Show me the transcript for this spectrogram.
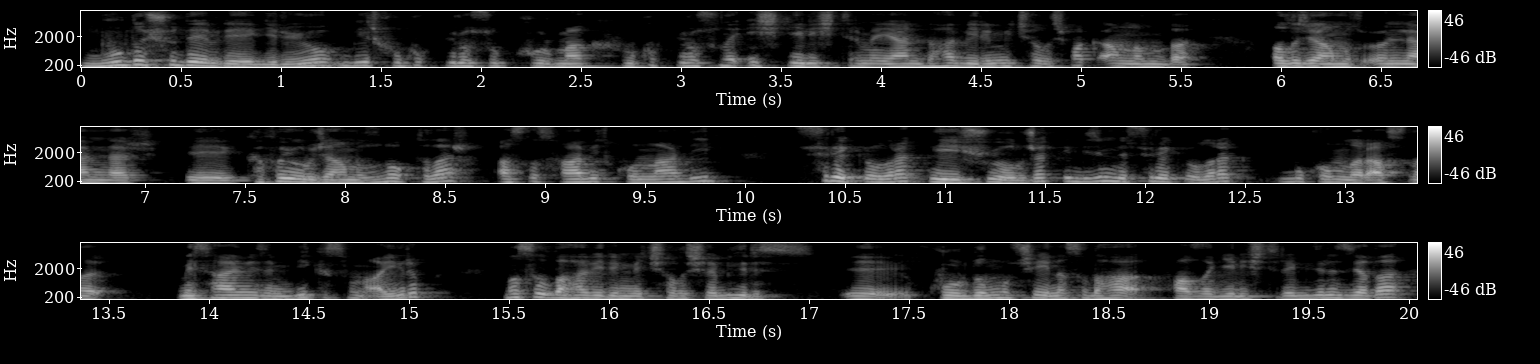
Burada şu devreye giriyor. Bir hukuk bürosu kurmak, hukuk bürosunda iş geliştirme yani daha verimli çalışmak anlamında alacağımız önlemler, e, kafa yoracağımız noktalar aslında sabit konular değil. Sürekli olarak değişiyor olacak ve bizim de sürekli olarak bu konuları aslında mesaimizin bir kısmını ayırıp nasıl daha verimli çalışabiliriz, e, kurduğumuz şeyi nasıl daha fazla geliştirebiliriz ya da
